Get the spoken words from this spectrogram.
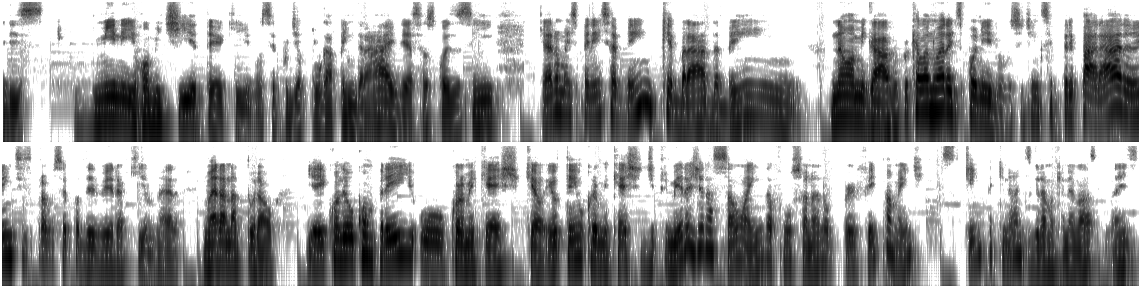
aqueles mini home theater que você podia plugar pendrive, essas coisas assim. Era uma experiência bem quebrada, bem não amigável, porque ela não era disponível. Você tinha que se preparar antes para você poder ver aquilo, né? não era natural. E aí, quando eu comprei o Chromecast, que é, eu tenho o Chromecast de primeira geração ainda, funcionando perfeitamente. Esquenta que nem uma desgrama aquele negócio. Mas...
